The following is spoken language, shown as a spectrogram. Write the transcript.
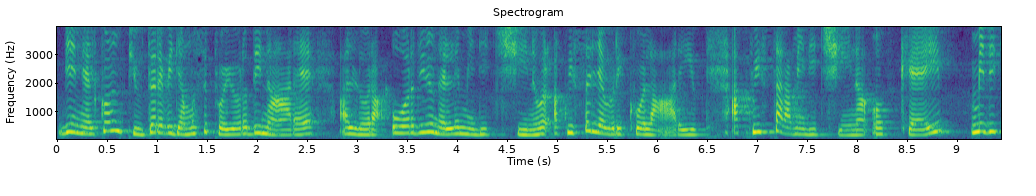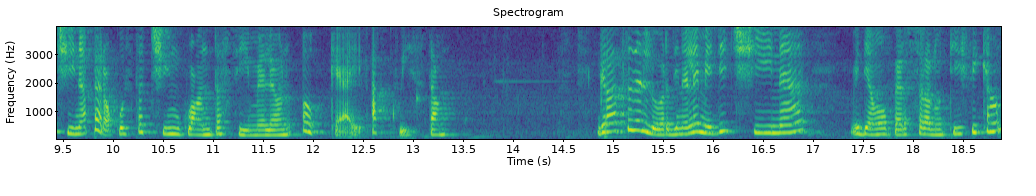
Vieni al computer e vediamo se puoi ordinare allora ordine delle medicine. Acquista gli auricolari. Acquista la medicina ok? Medicina però costa 50 Simeleon. Ok acquista. Grazie dell'ordine. Le medicine vediamo ho perso la notifica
